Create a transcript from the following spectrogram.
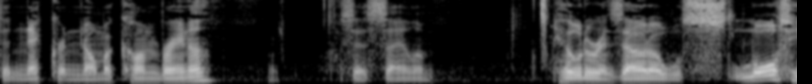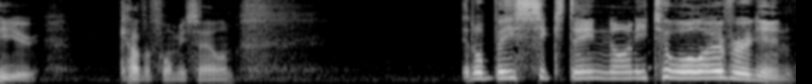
The Necronomicon, Brina, says Salem. Hilda and Zelda will slaughter you. Cover for me, Salem. It'll be 1692 all over again.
